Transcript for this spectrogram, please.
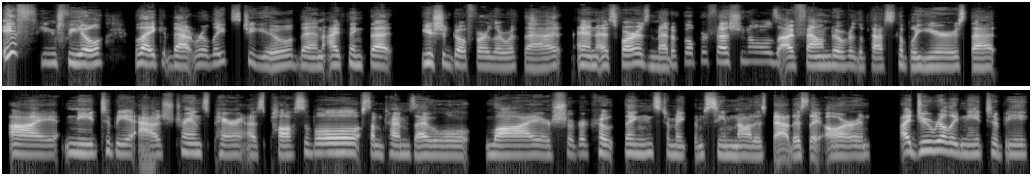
if you feel like that relates to you, then I think that you should go further with that. And as far as medical professionals, I've found over the past couple years that I need to be as transparent as possible. Sometimes I will lie or sugarcoat things to make them seem not as bad as they are. And I do really need to be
